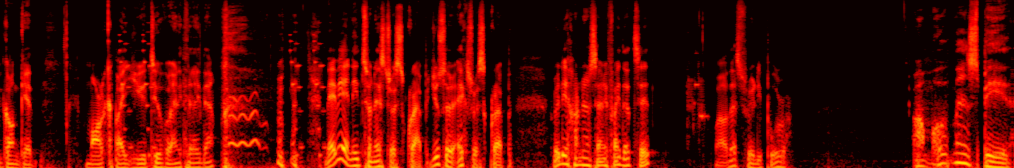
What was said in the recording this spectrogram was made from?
we can't get marked by youtube or anything like that. Maybe i need some extra scrap. User extra scrap. Really 175 that's it? Wow that's really poor. Oh movement speed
